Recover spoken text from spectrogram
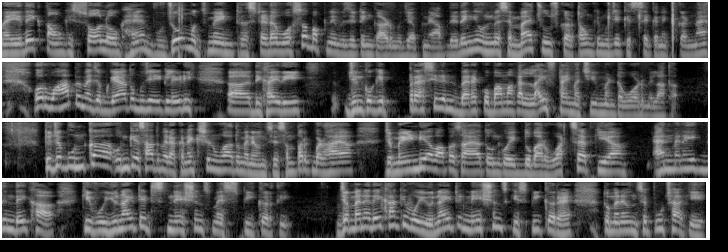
मैं ये देखता हूँ कि सौ लोग हैं जो मुझमें इंटरेस्टेड है, वो सब अपने विजिटिंग कार्ड मुझे अपने आप दे देंगे। उनमें से मैं चूज़ करता हूँ कि मुझे किससे कनेक्ट करना है। और वहाँ पे मैं जब गया तो मुझे एक लेडी दिखाई दी, जिनको कि प्रेसिडेंट बैरक ओबामा का लाइफ टाइम अचीवमेंट अवार्ड मिला था। तो जब उनका, उनके साथ मेरा कनेक्शन हुआ तो मैंने उनसे संपर्क बढ़ाया। जब मैं इंडिया वापस आया तो उनको एक दो बार व्हाट्सएप किया। एंड मैंने एक दिन देखा कि वो यूनाइटेड नेशंस में स्पीकर थी। जब मैंने देखा कि वो यूनाइटेड नेशंस की स्पीकर है तो मैंने उनसे पूछा कि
